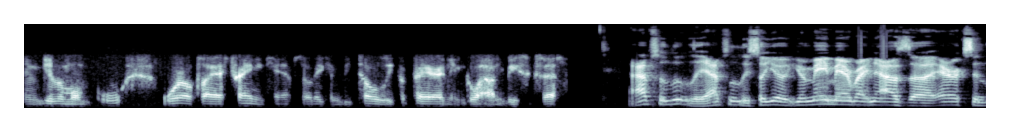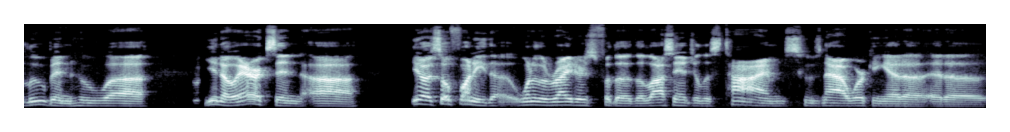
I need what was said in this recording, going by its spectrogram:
and give them a world class training camp so they can be totally prepared and go out and be successful. Absolutely, absolutely. So your your main man right now is uh, Erickson Lubin, who uh, you know Erickson. Uh, you know, it's so funny. The, one of the writers for the, the Los Angeles Times, who's now working at a at a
